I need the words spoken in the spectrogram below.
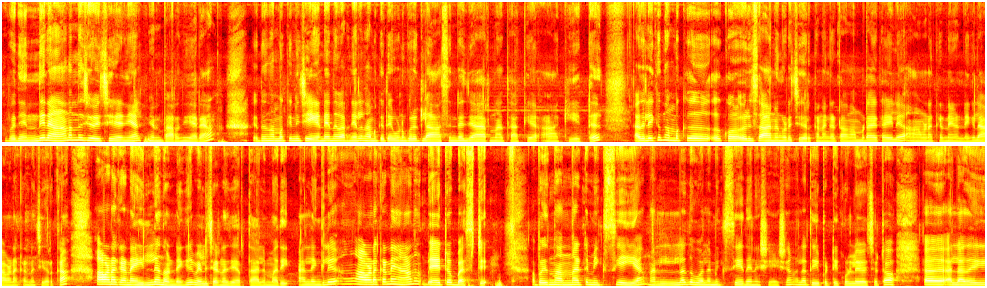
അപ്പോൾ ഇത് എന്തിനാണെന്ന് ചോദിച്ചു കഴിഞ്ഞാൽ ഞാൻ പറഞ്ഞു തരാം. ഇത് നമുക്കിനി ചെയ്യേണ്ടതെന്ന് പറഞ്ഞാൽ നമുക്ക് ഇതേ ഒരു ഗ്ലാസിന്റെ ജാറിനകത്താക്കി ആക്കിയിട്ട് അതിലേക്ക് നമുക്ക് ഒരു സാധനം കൂടെ ചേർക്കണം കേട്ടോ. നമ്മുടെ കയ്യിൽ ആവണക്കെണ്ണ ഉണ്ടെങ്കിൽ ആവണക്കെണ്ണ ചേർക്കാം. ആവണക്കെണ്ണ ഇല്ലെന്നുണ്ടെങ്കിൽ വെളിച്ചെണ്ണ ചേർത്താലും മതി. അല്ലെങ്കിൽ ആവണക്കെണ്ണയാണ് ഏറ്റവും ബെസ്റ്റ് അപ്പോൾ ഇത് നന്നായിട്ട് മിക്സ് ചെയ്യുക. നല്ലതുപോലെ മിക്സ് ചെയ്തതിന് ശേഷം അല്ല തീപ്പെട്ടിക്കുള്ളി വെച്ചിട്ടോ അല്ലാതെ ഈ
